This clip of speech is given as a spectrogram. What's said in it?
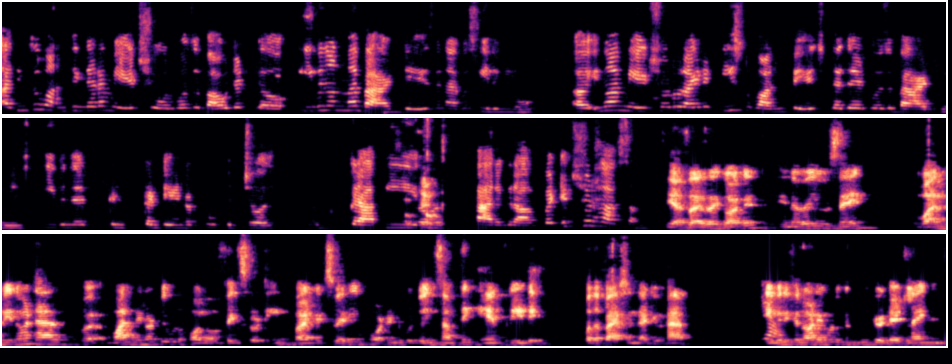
I think so. One thing that I made sure was about that uh, even on my bad days when I was feeling low, uh, you know, I made sure to write at least one page, whether it was a bad page, even if it contained of two pictures, crappy Okay. or paragraph, but it should have something. Yeah, so as I got it, in a way you're saying one may not have, uh, one may not be able to follow a fixed routine, but it's very important to be doing something every day for the passion that you have. Yeah. Even if you're not able to complete your deadline,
